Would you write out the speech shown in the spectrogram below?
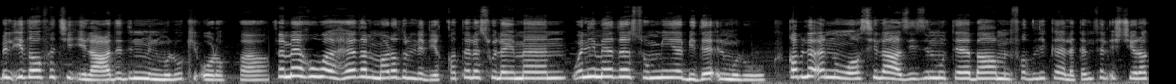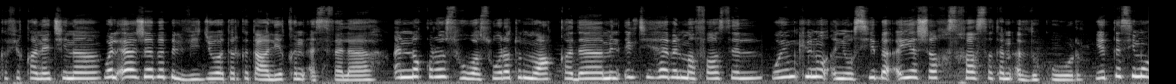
بالإضافة إلى عدد من ملوك أوروبا. فما هو هذا المرض الذي قتل سليمان؟ ولماذا سمي بداء الملوك؟ قبل أن نواصل عزيزي المتابع من فضلك لا تنسى الاشتراك في قناتنا والإعجاب بالفيديو وترك تعليق أسفله. النقرس هو صورة معقدة من التهاب المفاصل ويمكن أن يصيب أي شخص خاصة الذكور. يتسم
